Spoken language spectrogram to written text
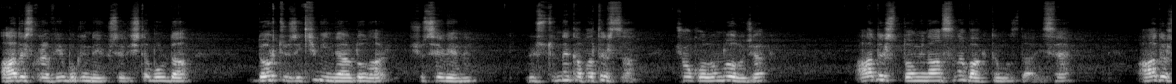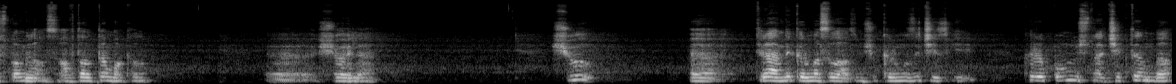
Others grafiği bugün de yükselişte. Burada 402 milyar dolar şu seviyenin üstünde kapatırsa çok olumlu olacak. Others dominansına baktığımızda ise Others dominansı haftalıktan bakalım. Ee, şöyle şu e, trendi kırması lazım. Şu kırmızı çizgiyi kırıp bunun üstüne çıktığında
